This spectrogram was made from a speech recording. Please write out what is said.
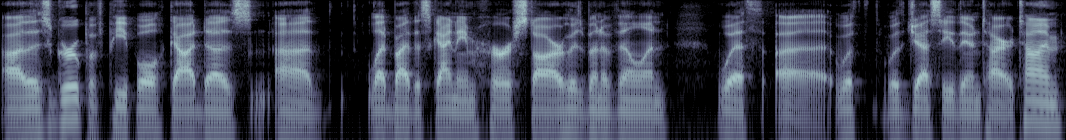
uh, this group of people god does uh, led by this guy named Herr Starr who's been a villain with uh with with Jesse the entire time.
